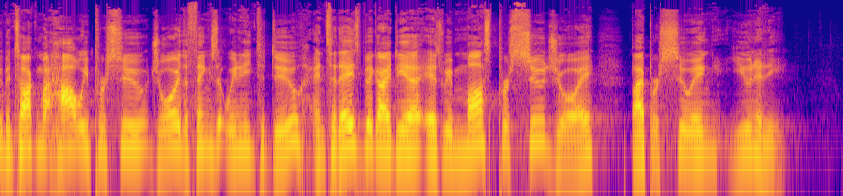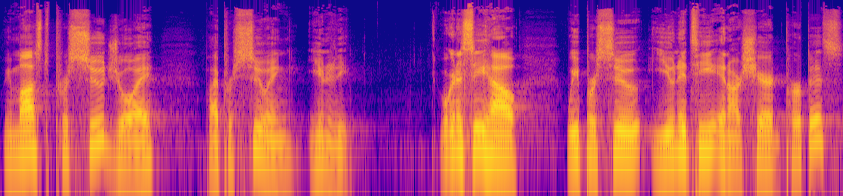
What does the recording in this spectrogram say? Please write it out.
We've been talking about how we pursue joy, the things that we need to do. And today's big idea is we must pursue joy by pursuing unity. We must pursue joy by pursuing unity. We're going to see how we pursue unity in our shared purpose.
